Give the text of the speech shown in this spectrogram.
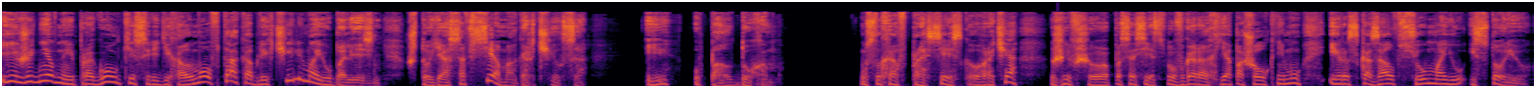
и ежедневные прогулки среди холмов так облегчили мою болезнь, что я совсем огорчился — и упал духом. Услыхав про сельского врача, жившего по соседству в горах, я пошел к нему и рассказал всю мою историю.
